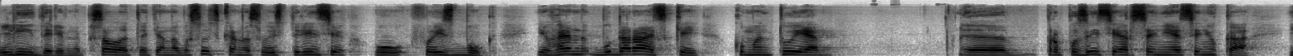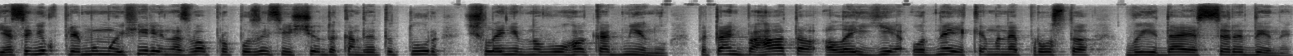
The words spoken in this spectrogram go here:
лідерів. Написала Тетяна Висоцька на своїй сторінці у Фейсбук. Євген Бударацький коментує пропозиції Арсенія Яценюка. Яценюк в прямому ефірі назвав пропозиції щодо кандидатур членів нового Кабміну. Питань багато, але є одне, яке мене просто виїдає з середини.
